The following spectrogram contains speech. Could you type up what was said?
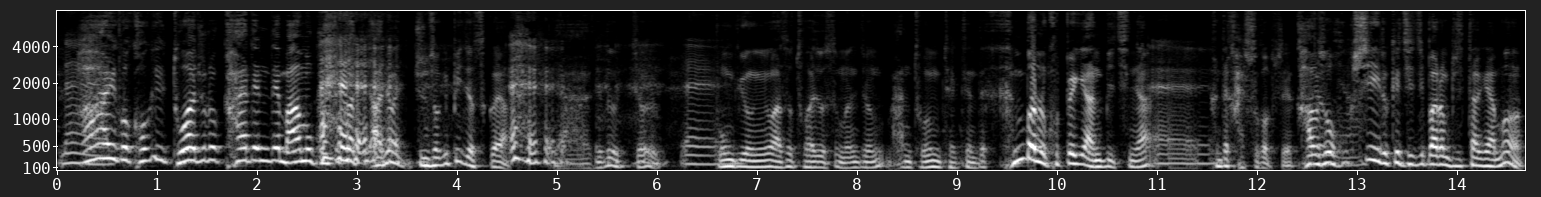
네. 아, 이거 거기 도와주러 가야 되는데 마음은 굴뚝 같아. 아니, 준석이 삐졌을 거야. 야, 그래도 저, 네. 봉규영이 와서 도와줬으면 좀 많은 도움 될 텐데 한 번을 코빼기 안 비치냐? 네. 근데 갈 수가 없어요. 가서 그럼요. 혹시 이렇게 지지 발언 비슷하게 하면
